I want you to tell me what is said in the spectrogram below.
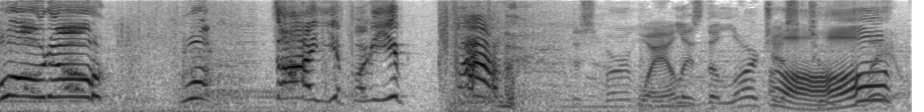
oh no! What? Die, you bugger, you Bam! The sperm whale is the largest Aw. toothed whale,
